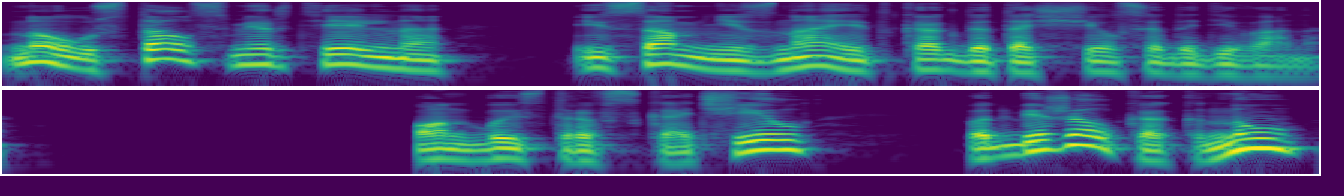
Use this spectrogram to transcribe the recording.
Но устал смертельно и сам не знает, как дотащился до дивана. Он быстро вскочил, подбежал к окну,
